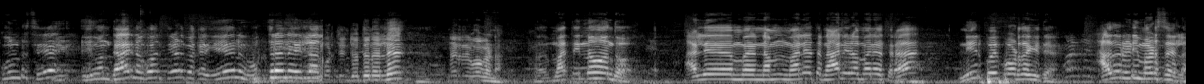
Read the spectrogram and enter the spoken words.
ಕುಂಡ್ರಿಸಿ ಇವನ್ ದಾರಿನ ಅಂತ ಹೇಳ್ಬೇಕಾದ್ರೆ ಏನು ಉತ್ತರನೇ ಇಲ್ಲ. ಕೊಡ್ತೀನಿ ಜೊತೆನಲ್ಲಿ. ನಡ್ರಿ ಹೋಗೋಣ. ಮತ್ತೆ ಇನ್ನೂ ಒಂದು. ಅಲ್ಲಿ ಮ- ನಮ್ಮ ಮನೆ ಹತ್ರ ನಾನಿರೋ ಮನೆ ಹತ್ರ ನೀರ್ ಪೈಪ್ ಹೊಡೆದಾಗಿದೆ. ಅದು ರೆಡಿ ಮಾಡಿಸ್ತಾ ಇಲ್ಲ.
